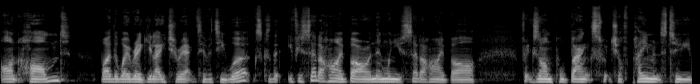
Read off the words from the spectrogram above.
aren't harmed by the way regulatory activity works. Because if you set a high bar and then when you set a high bar, for example, banks switch off payments to you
